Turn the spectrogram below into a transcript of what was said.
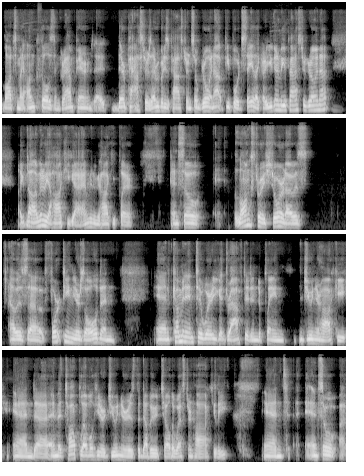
lots of my uncles and grandparents, uh, they're pastors. Everybody's a pastor. And so growing up, people would say, like, are you going to be a pastor growing up? Like, no, I'm going to be a hockey guy. I'm going to be a hockey player. And so, long story short, I was I was uh, 14 years old and and coming into where you get drafted into playing junior hockey and uh, and the top level here junior is the WHL, the Western Hockey League and and so uh,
